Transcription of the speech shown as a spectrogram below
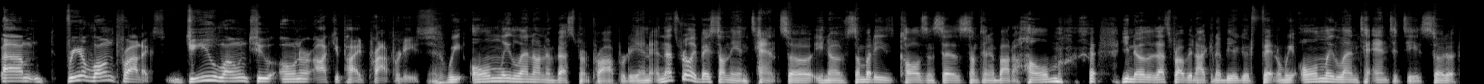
Um, for your loan products, do you loan to owner occupied properties? we only lend on investment property and, and that's really based on the intent so you know if somebody calls and says something about a home you know that that's probably not going to be a good fit and we only lend to entities so it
